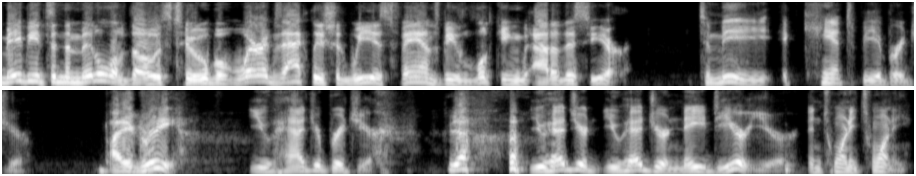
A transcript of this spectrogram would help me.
maybe it's in the middle of those two, but where exactly should we as fans be looking out of this year? To me, it can't be a bridge year. I agree. You had your bridge year. Yeah. you had your you had your nadir year in 2020.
